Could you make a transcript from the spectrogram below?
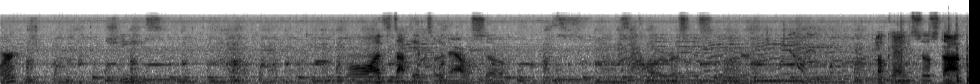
Jeez. Well, I've stopped the episode now, so let's call the rest of this. Okay, so stop.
